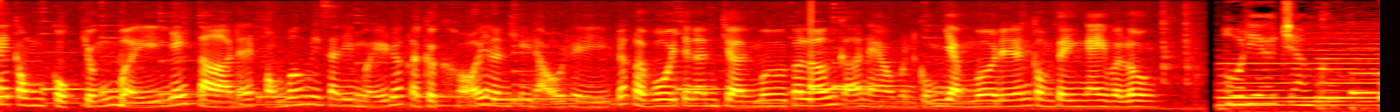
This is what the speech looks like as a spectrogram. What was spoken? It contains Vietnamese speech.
cái công cuộc chuẩn bị giấy tờ để phỏng vấn visa đi Mỹ rất là cực khổ, cho nên khi đậu thì rất là vui, cho nên trời mưa có lớn cỡ nào mình cũng dầm mưa đi đến công ty ngay và luôn Audio Jungle.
